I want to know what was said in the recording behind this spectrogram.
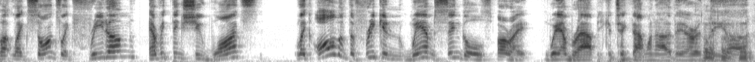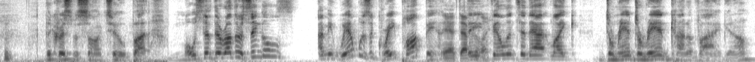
But like songs like Freedom, Everything She Wants, like all of the freaking Wham singles. All right, Wham rap, you can take that one out of there, and the uh, the Christmas song too. But most of their other singles, I mean, Wham was a great pop band. Yeah, definitely. They fell into that like Duran Duran kind of vibe, you know.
